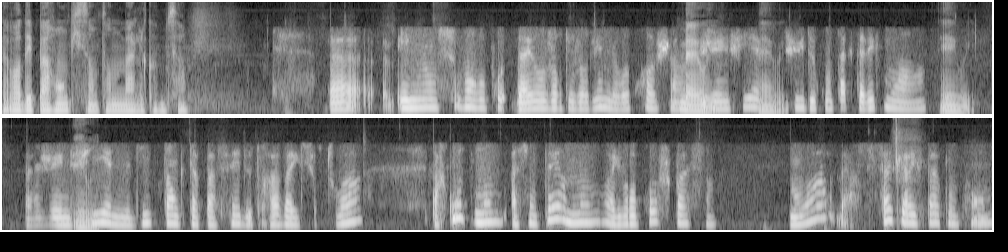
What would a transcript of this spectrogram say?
d'avoir des parents qui s'entendent mal comme ça. Euh, ils me l'ont souvent reproché. D'ailleurs, au jour d'aujourd'hui, ils me le reprochent. hein. Ben oui. J'ai une fille, elle Ben n'a oui. plus de contact avec moi. hein. Eh oui. J'ai une Eh fille, elle me dit tant que t'as pas fait de travail sur toi. Par contre, non, à son père, non, elle lui reproche pas ça. Moi, bah, c'est ça que j'arrive pas à comprendre.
